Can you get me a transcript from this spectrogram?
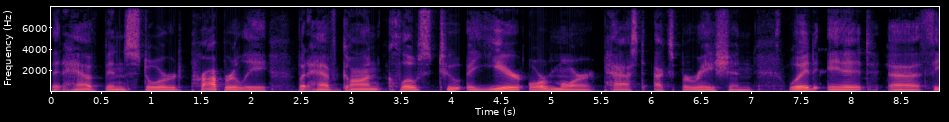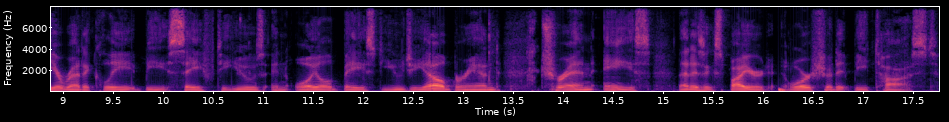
that have been stored properly but have gone close to a year or more past expiration? Would it uh, theoretically be safe to use an oil based UGL brand, Tren Ace, that is expired, or should it be tossed?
